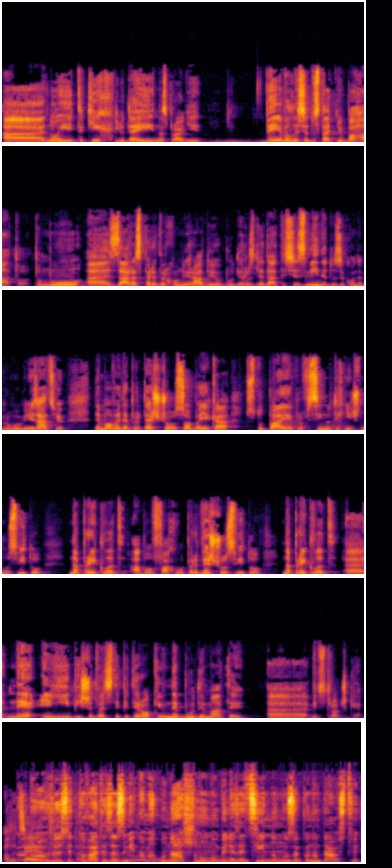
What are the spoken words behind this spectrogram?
А, ну і таких людей насправді виявилося достатньо багато. Тому е, зараз перед Верховною Радою буде розглядатися зміни до закону про мобілізацію, де мова йде про те, що особа, яка вступає в професійно-технічну освіту, наприклад, або фахову передвищу освіту, наприклад, е, не її більше 25 років, не буде мати відстрочки. Але це Продовжую слідкувати за змінами у нашому мобілізаційному законодавстві.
